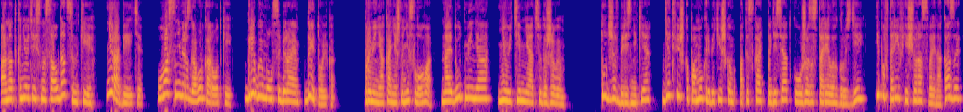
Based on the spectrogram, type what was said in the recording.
А наткнетесь на солдат, сынки, не робейте. У вас с ними разговор короткий. Грибы, мол, собираем, да и только. Про меня, конечно, ни слова. Найдут меня, не уйти мне отсюда живым. Тут же в Березняке дед Фишка помог ребятишкам отыскать по десятку уже застарелых груздей и, повторив еще раз свои наказы,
